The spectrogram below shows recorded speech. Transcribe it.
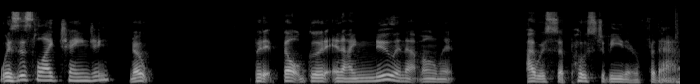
Was this life changing? Nope. But it felt good. And I knew in that moment I was supposed to be there for that.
